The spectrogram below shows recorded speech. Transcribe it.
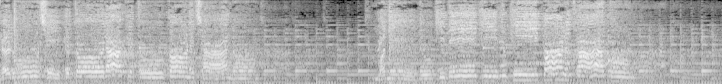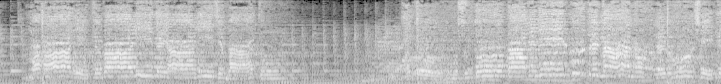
રડું છે તો રાખતું કોણ છાનો. મને દુખી દેખી દુખી કોણ થાતું મહાહેતવાળી, દયાળી જમાતું હતો હું સુતો પારણે પુત્ર નાનો રડવું છે કે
